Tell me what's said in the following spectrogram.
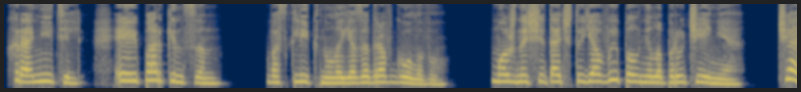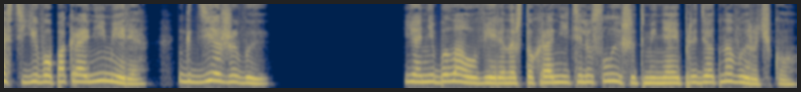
«Хранитель! Эй, Паркинсон!» — воскликнула я, задрав голову. «Можно считать, что я выполнила поручение. Часть его, по крайней мере. Где же вы?» Я не была уверена, что хранитель услышит меня и придет на выручку.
